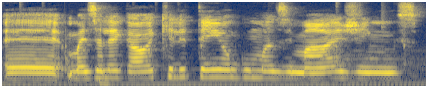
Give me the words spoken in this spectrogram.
é, mas é legal é que ele tem algumas imagens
